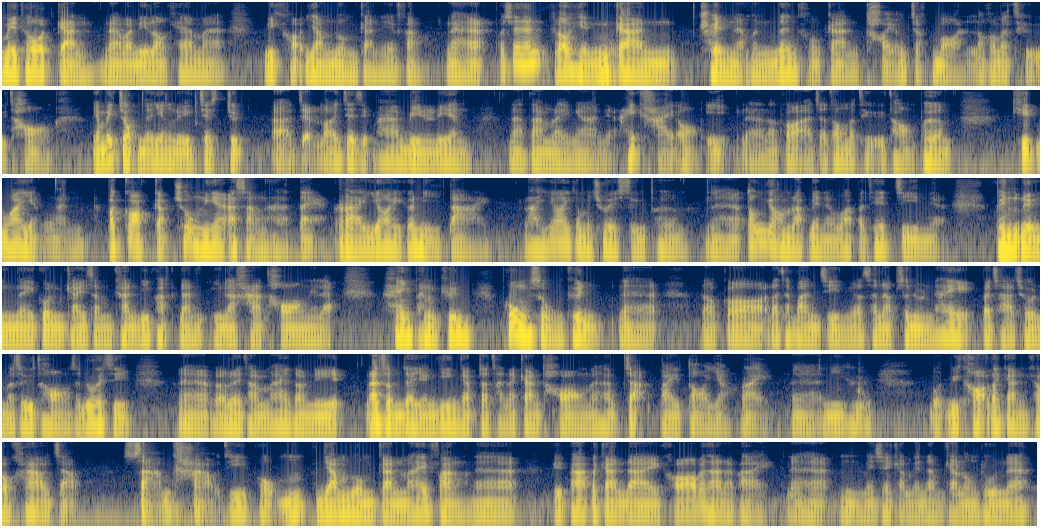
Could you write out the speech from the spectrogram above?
ไม่โทษกันนะวันนี้เราแค่มาวิเคราะห์ยำรวมกันให้ฟังนะฮะเพราะฉะนั้นเราเห็นการเทรนด์อะมันเรื่องของการถอยออกจากบอลแล้วก็มาถือทอง ยังไม่จบนะยังเหลืออีก7จุดเจ็ดร้อยเจ็ดสิบห้าบิลเลียนนะตามรายงานเนี่ยให้ขายออกอีกนะแล้วก็อาจจะต้องมาถือทองเพิ่ม คิดว่าอย่างนั้น ประกอบกับช่วงนี้อสังหาแตกรายย่อยก็หนีตาย รายย่อยก็มาช่วยซื้อเพิ่มนะฮะต้องยอมรับเลยนะว่าประเทศจีนเนี่ยเป็นหนึ่งในกลไกสำคัญที่ผลักดันอีราคาทองนี่แหละ ให้มันขึ้นพุ่งสูงขึ้นนะฮะแล้วก็รัฐบาลจีนก็สนับสนุนให้ประชาชนมาซื้อทองซะด้วยสินะฮะก็เลยทำให้ตอนนี้น่าสนใจอย่างยิ่งครับสถานการณ์ทองนะครับจะไปต่ออย่างไรนะฮะอันนี้คือบทวิเคราะห์และกันคร่าวๆจาก3 ข่าวที่ผมยำรวมกันมาให้ฟังนะฮะผิดพลาดประการใดขอประทานอภัยนะฮะไม่ใช่คำแนะนำการลงทุนนะ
